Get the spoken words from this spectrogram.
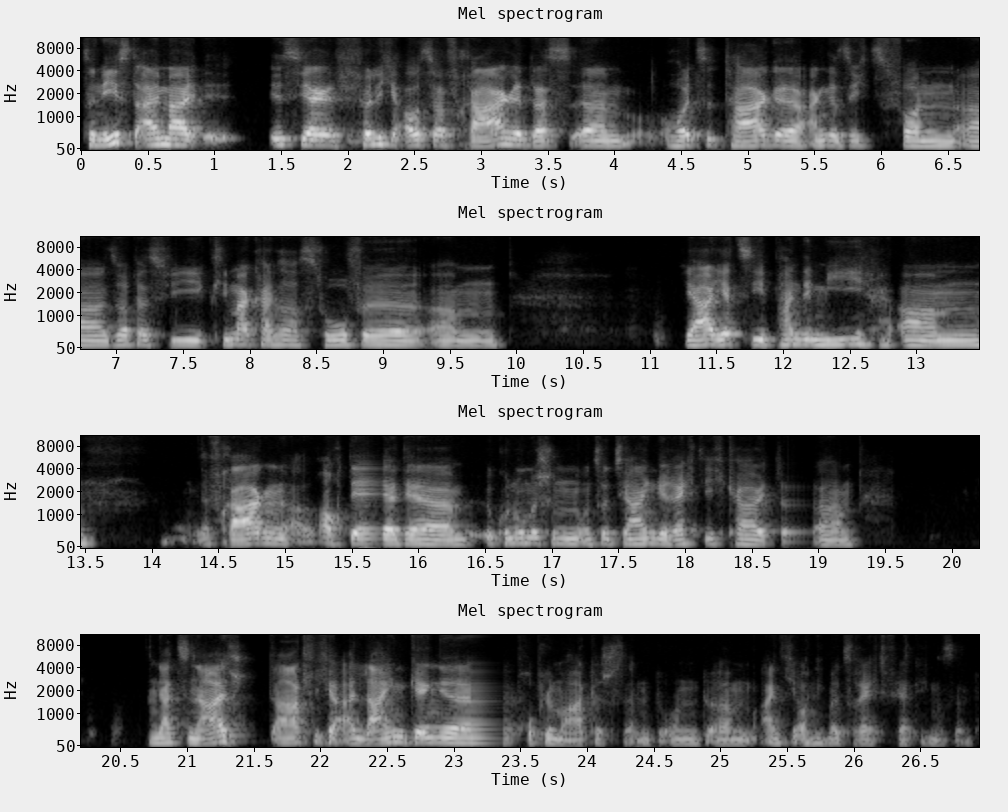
Zunächst einmal äh, ist ja völlig außer Frage, dass ähm, heutzutage angesichts von äh, so etwas wie Klimakatastrophe, ähm, ja, jetzt die Pandemie, ähm, Fragen auch der, der ökonomischen und sozialen Gerechtigkeit, ähm, nationalstaatliche Alleingänge problematisch sind und ähm, eigentlich auch nicht mehr zu rechtfertigen sind.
